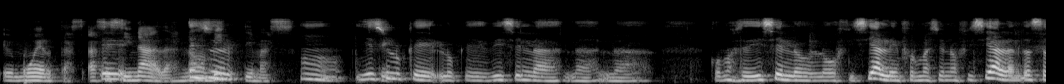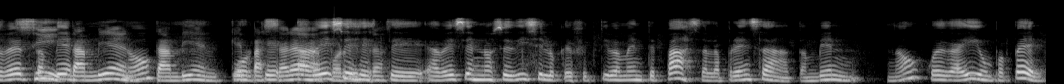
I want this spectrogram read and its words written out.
eh, muertas, eh, asesinadas, ¿no? víctimas. Mm, y eso es lo que, lo que dicen la, la, la ¿cómo se dice? Lo, lo, oficial, la información oficial, anda a saber sí, también. también, ¿no? también, ¿qué pasará? A veces, este, a veces no se dice lo que efectivamente pasa, la prensa también, ¿no? Juega ahí un papel.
